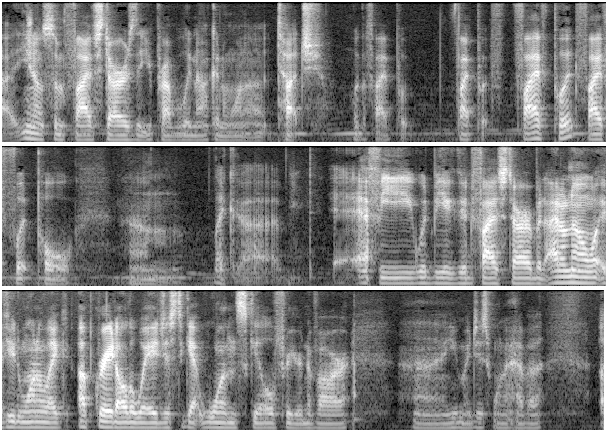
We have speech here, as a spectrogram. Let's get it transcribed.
uh, you know some five stars that you're probably not going to want to touch with a five foot five foot five foot five foot pole. Um, like uh, Effie would be a good five star, but I don't know if you'd want to like upgrade all the way just to get one skill for your Navarre. Uh, you might just want to have a a,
